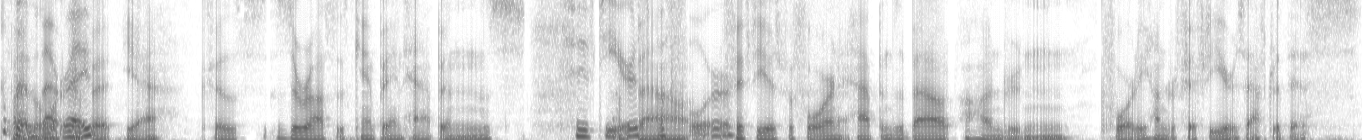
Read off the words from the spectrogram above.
that sounds about right it. Yeah, cuz Zaras's campaign happens 50 years before 50 years before and it happens about 140 150 years after this.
